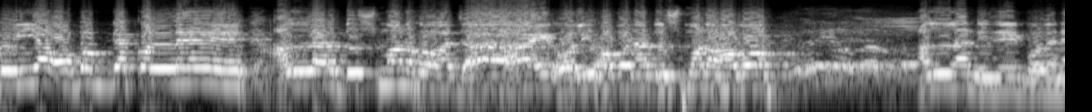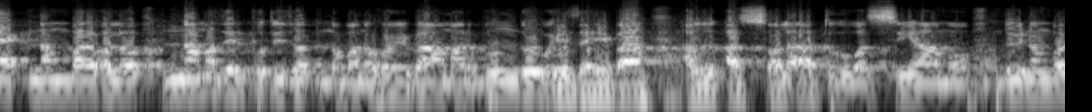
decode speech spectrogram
হইয়া অবজ্ঞা করলে আল্লাহর দুশ্মন হওয়া যায় অলি হব না দুশ্মন হব। আল্লাহ নিজেই বলেন, এক নাম্বার হলো নামাজের প্রতি যত্নবান হইবা, আমার বন্ধু হয়ে যাইবা। আল আসসালাতু ওয়াসসিয়াম, দুই নম্বর,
